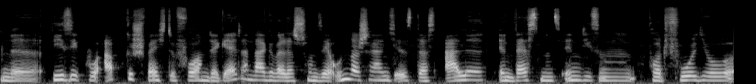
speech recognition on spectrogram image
eine risikoabgeschwächte Form der Geldanlage, weil das schon sehr unwahrscheinlich ist, dass alle Investments in diesem Portfolio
